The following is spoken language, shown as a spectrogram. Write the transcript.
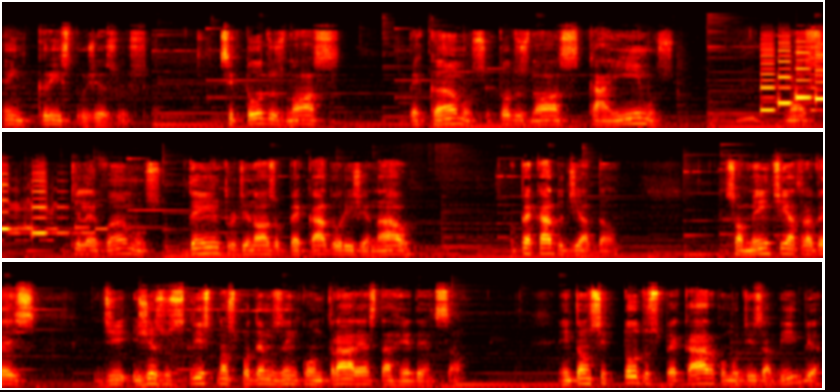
em Cristo Jesus. Se todos nós pecamos, se todos nós caímos, nós que levamos dentro de nós o pecado original, o pecado de Adão, somente através de Jesus Cristo nós podemos encontrar esta redenção. Então, se todos pecaram, como diz a Bíblia,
